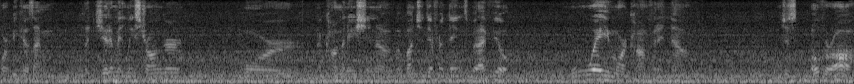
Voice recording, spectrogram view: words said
or because I'm legitimately stronger or a combination of a bunch of different things, but I feel way more confident now. Just overall,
